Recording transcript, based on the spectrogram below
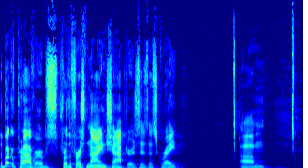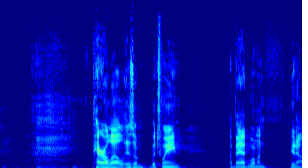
The book of Proverbs, for the first nine chapters, is this great um, parallelism between a bad woman, you know,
